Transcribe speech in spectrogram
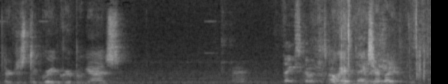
They're just a great group of guys. Thanks, Coach. Okay, thanks Appreciate everybody. it.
